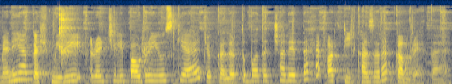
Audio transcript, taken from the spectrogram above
मैंने यहाँ Kashmiri red chilli powder use किया है, जो कलर तो बहुत अच्छा देता है और तीखा ज़रा कम रहता है।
